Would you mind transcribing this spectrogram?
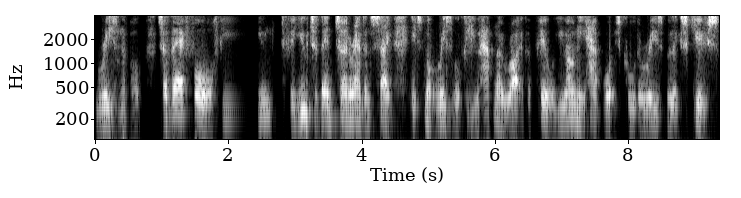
reasonable. So therefore, for you, for you to then turn around and say it's not reasonable because you have no right of appeal, you only have what is called a reasonable excuse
